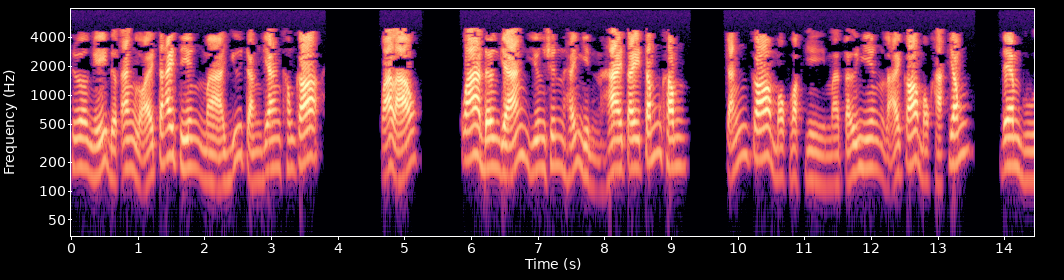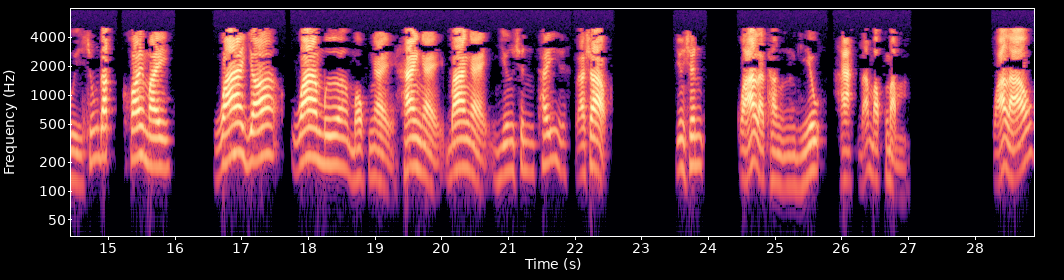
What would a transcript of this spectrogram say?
thưa nghĩ được ăn loại trái tiên mà dưới trần gian không có. Quả lão quá đơn giản, dương sinh hãy nhìn hai tay trống không. Chẳng có một vật gì mà tự nhiên lại có một hạt giống, đem vùi xuống đất khói mây. Quá gió, quá mưa, một ngày, hai ngày, ba ngày, dương sinh thấy ra sao? Dương sinh, quả là thần diệu, hạt đã mọc mầm. Quả lão,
